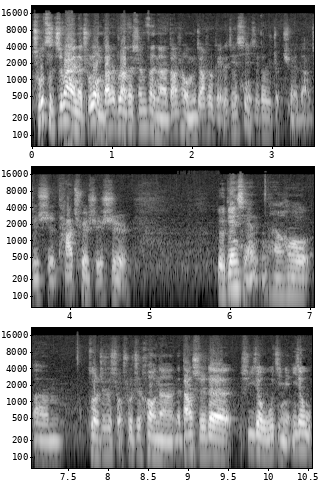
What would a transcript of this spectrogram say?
除此之外呢，除了我们当时不知道他身份呢，当时我们教授给的这些信息都是准确的，就是他确实是有癫痫，然后嗯做了这个手术之后呢，那当时的是一九五几年，一九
